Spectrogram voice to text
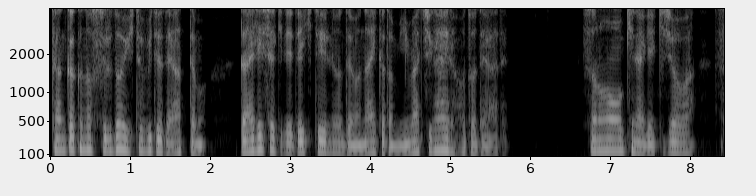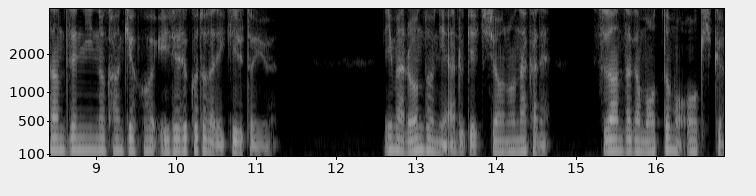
感覚の鋭い人々であっても、大理石でできているのではないかと見間違えるほどである。その大きな劇場は3000人の観客を入れることができるという。今ロンドンにある劇場の中で、スワン座が最も大きく、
